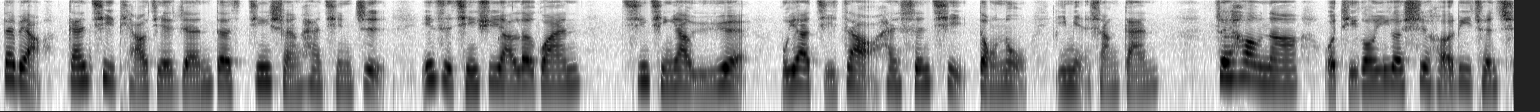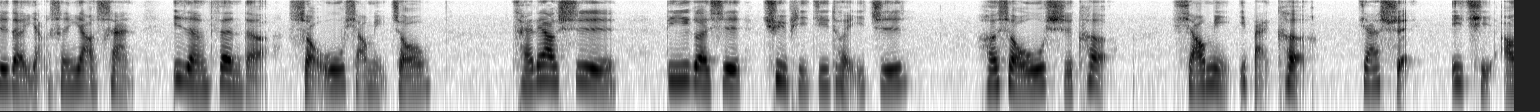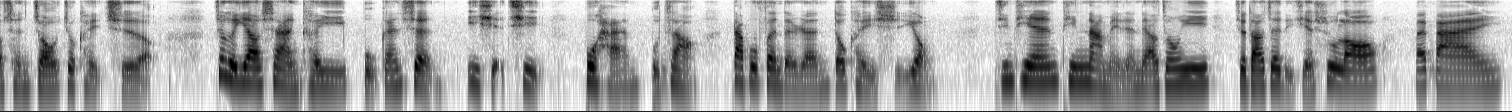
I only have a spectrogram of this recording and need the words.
代表肝气调节人的精神和情志。因此，情绪要乐观，心情要愉悦，不要急躁和生气、动怒，以免伤肝。最后呢，我提供一个适合立春吃的养生药膳，一人份的手乌小米粥。材料是：第一个是去皮鸡腿一只，何首乌十克，小米一百克，加水一起熬成粥就可以吃了。这个药膳可以补肝肾、益血气，不寒不燥，大部分的人都可以食用。今天听娜美人聊中医就到这里结束喽，拜拜。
